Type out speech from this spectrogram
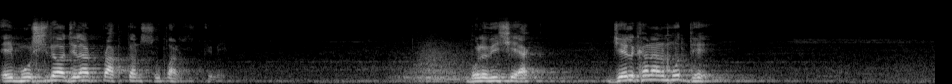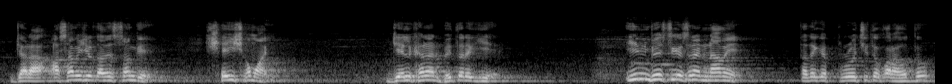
এই মুর্শিদাবাদ জেলার প্রাক্তন সুপার তিনি বলে দিচ্ছি এক, জেলখানার মধ্যে যারা আসামি ছিল তাদের সঙ্গে, সেই সময় জেলখানার ভেতরে গিয়ে ইনভেস্টিগেশনের নামে তাদেরকে প্ররোচিত করা হতো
